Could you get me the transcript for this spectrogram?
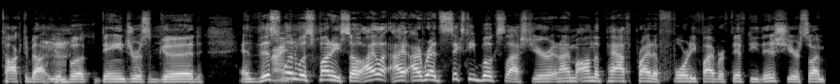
talked about mm-hmm. your book, Dangerous Good. And this right. one was funny. So I, I, I, read 60 books last year and I'm on the path probably to 45 or 50 this year. So I'm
